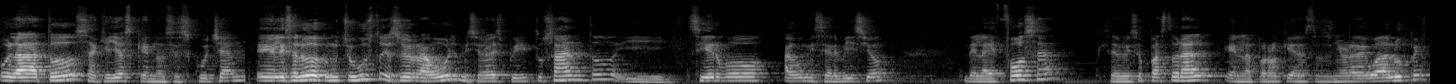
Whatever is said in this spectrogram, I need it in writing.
Hola a todos aquellos que nos escuchan. Eh, les saludo con mucho gusto. Yo soy Raúl, misionero del Espíritu Santo y sirvo, hago mi servicio de la EFOSA, servicio pastoral en la parroquia de Nuestra Señora de Guadalupe.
